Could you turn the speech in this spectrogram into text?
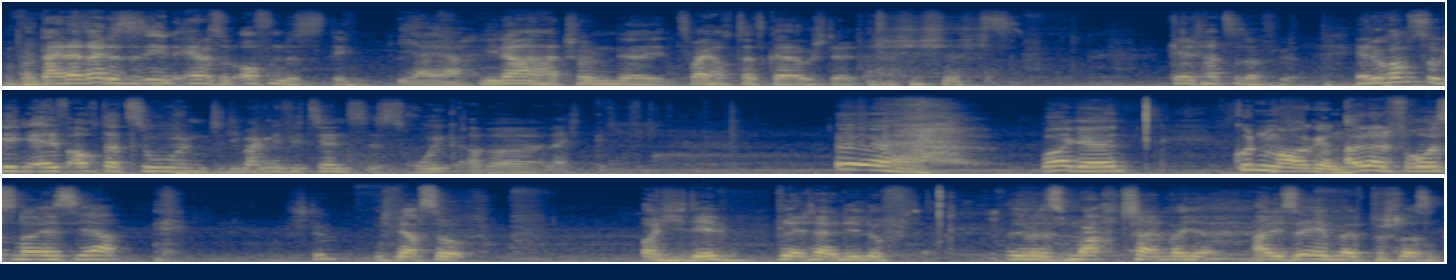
Und von deiner Seite ist es eher so ein offenes Ding. Ja, ja. Nina hat schon äh, zwei Hochzeitskleider bestellt. Geld hat sie dafür. Ja, du kommst so gegen elf auch dazu und die Magnifizenz ist ruhig, aber leicht genervt. Äh, Morgen. Guten Morgen. Und dann frohes neues Jahr. Stimmt. Ich werf so Orchideenblätter in die Luft. Wie man das macht, scheinbar hier. Habe ich soeben beschlossen.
